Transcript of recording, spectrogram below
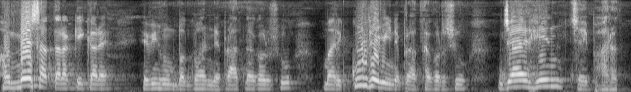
હંમેશા તરક્કી કરે એવી હું ભગવાનને પ્રાર્થના કરું છું. મારી કુળદેવીને પ્રાર્થના કરું છું. જય હિન્દ, જય ભારત.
